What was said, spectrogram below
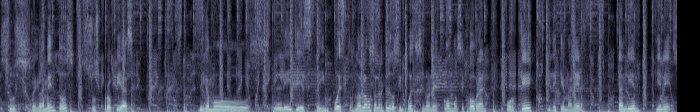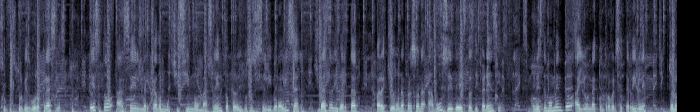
sus reglamentos, sus propias, digamos, leyes de impuestos. No hablamos solamente de los impuestos, sino de cómo se cobran, por qué y de qué manera. También tiene sus propias burocracias. Esto hace el mercado muchísimo más lento, pero incluso si se liberaliza, das la libertad para que una persona abuse de estas diferencias. En este momento hay una controversia terrible, bueno,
